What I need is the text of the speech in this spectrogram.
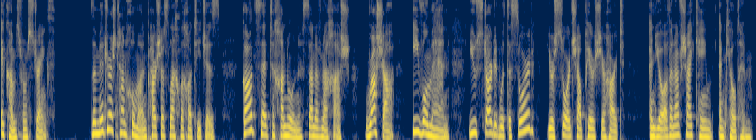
it comes from strength. The Midrash Tanhuma Tanchuma Parshas Lech Lecha teaches, God said to Hanun, son of Nachash, Rasha, evil man, you started with the sword, your sword shall pierce your heart. And Yoav and Avshai came and killed him.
